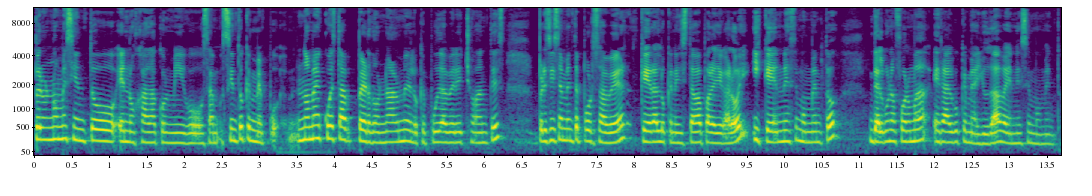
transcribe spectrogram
pero no me siento enojada conmigo, o sea, siento que me, no me cuesta perdonarme de lo que pude haber hecho antes, precisamente por saber que era lo que necesitaba para llegar hoy y que en ese momento, de alguna forma, era algo que me ayudaba en ese momento,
